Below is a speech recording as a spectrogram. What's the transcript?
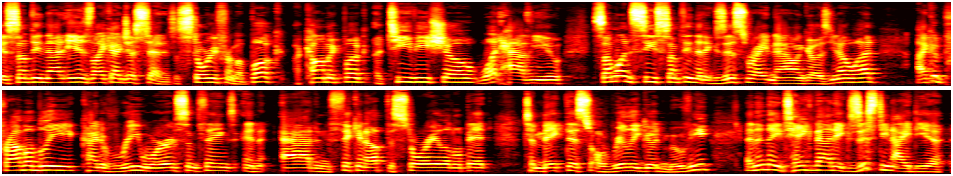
is something that is, like I just said, it's a story from a book, a comic book, a TV show, what have you. Someone sees something that exists right now and goes, you know what? I could probably kind of reword some things and add and thicken up the story a little bit to make this a really good movie. And then they take that existing idea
